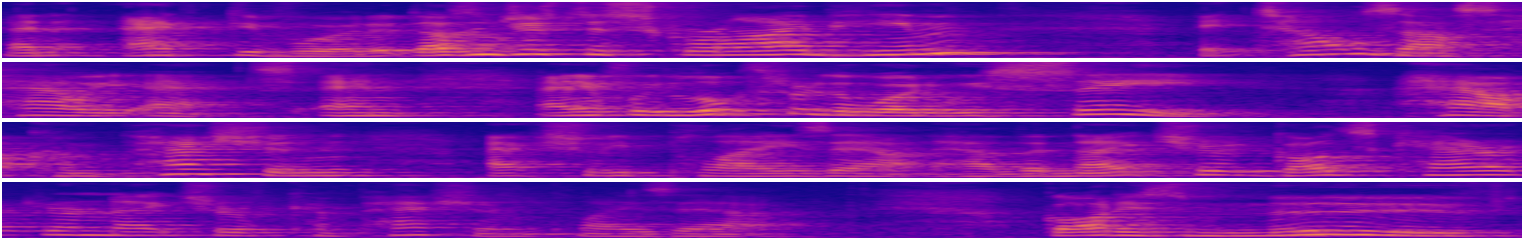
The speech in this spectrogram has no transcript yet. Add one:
an active word. It doesn't just describe Him, it tells us how He acts. And, and if we look through the word, we see how compassion actually plays out, how the nature, of God's character and nature of compassion plays out. God is moved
